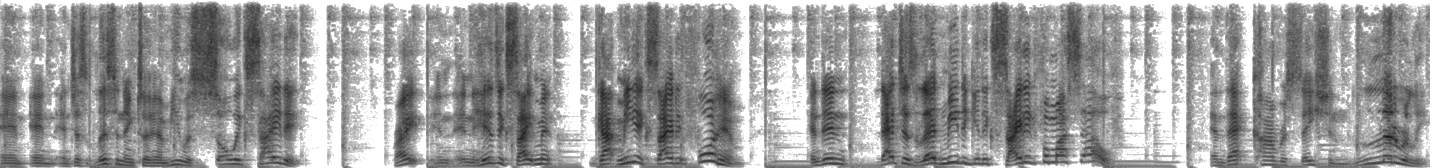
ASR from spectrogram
And and and just listening to him, he was so excited. Right? And and his excitement got me excited for him. And then that just led me to get excited for myself. And that conversation literally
